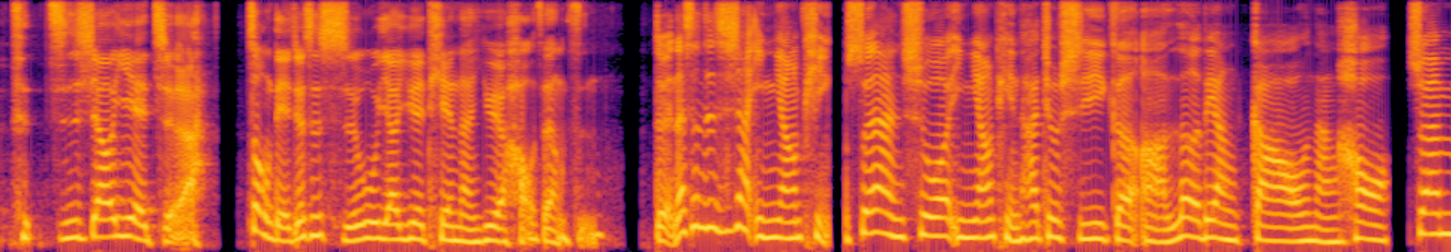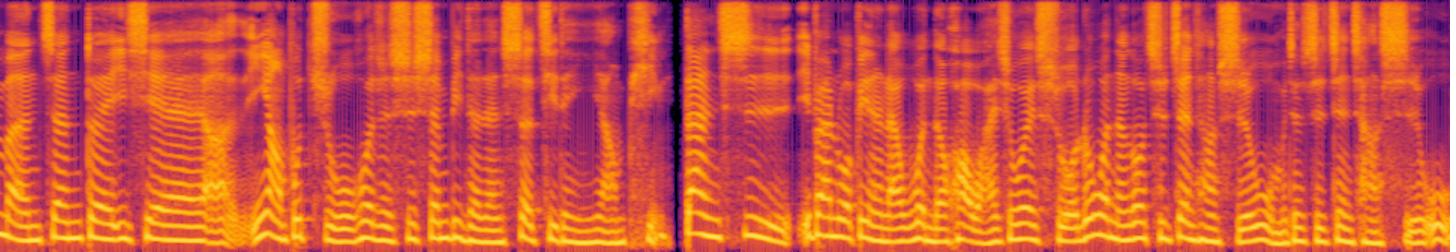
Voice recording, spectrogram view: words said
直销业者啊？重点就是食物要越天然越好，这样子。对，那甚至是像营养品，虽然说营养品它就是一个啊、呃、热量高，然后专门针对一些呃营养不足或者是生病的人设计的营养品，但是一般如果病人来问的话，我还是会说，如果能够吃正常食物，我们就吃正常食物；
